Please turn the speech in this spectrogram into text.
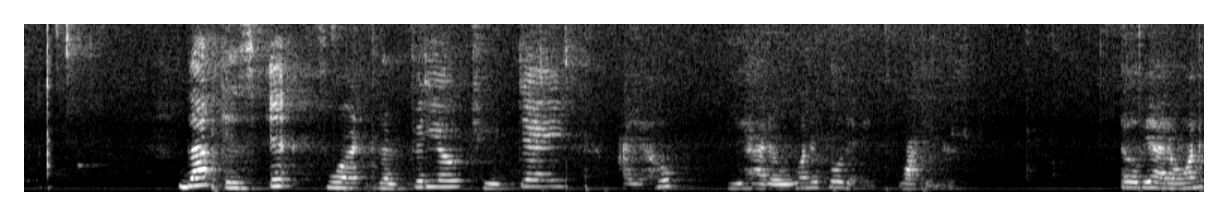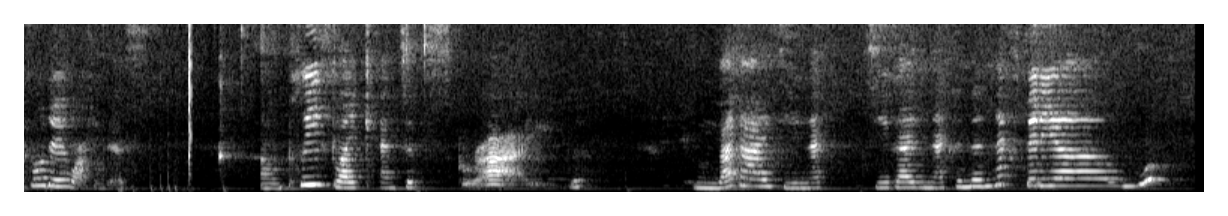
That is it for the video today. I hope you had a wonderful day watching this. I hope you had a wonderful day watching this. Um, please like and subscribe. Bye guys. See you next see you guys next in the next video. Woo!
